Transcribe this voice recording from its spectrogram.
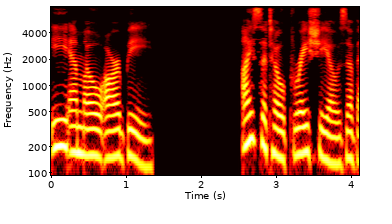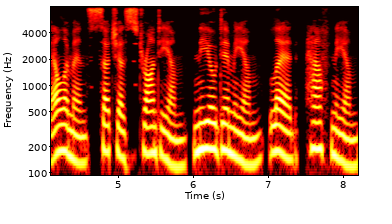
EMORB. Isotope ratios of elements such as strontium, neodymium, lead, hafnium,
